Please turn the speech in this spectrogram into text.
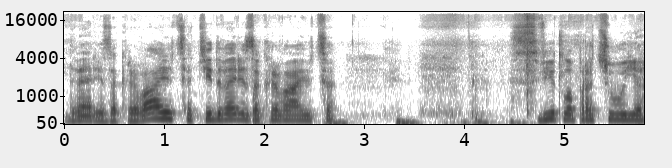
Двері закриваються, ті двері закриваються. Світло працює.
